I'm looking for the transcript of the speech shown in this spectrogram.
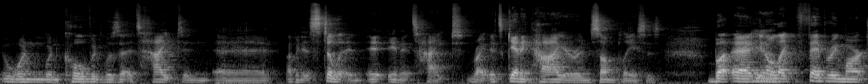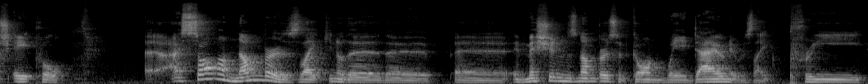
when when COVID was at its height, and uh, I mean it's still in in its height, right? It's getting higher in some places, but uh, you know, like February, March, April, I saw numbers like you know the the uh, emissions numbers had gone way down. It was like pre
